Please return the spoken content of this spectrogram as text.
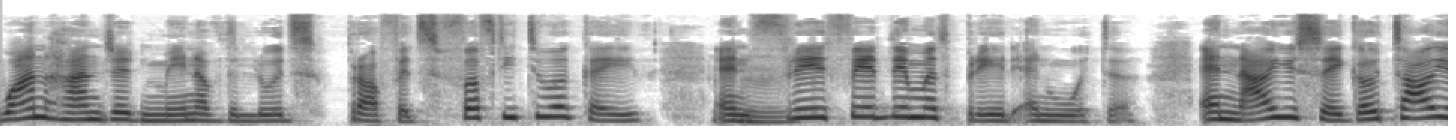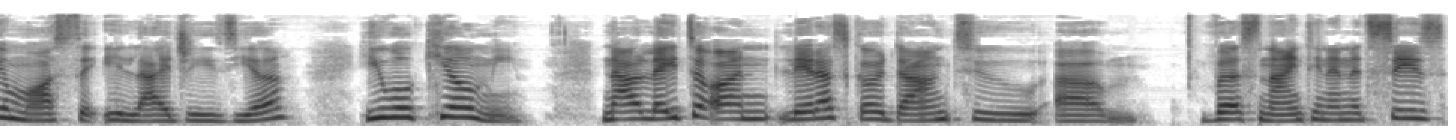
100 men of the lord's prophets 50 to a cave and mm. fed them with bread and water. And now you say go tell your master elijah is here. He will kill me. Now later on let us go down to um, verse 19, and it says,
